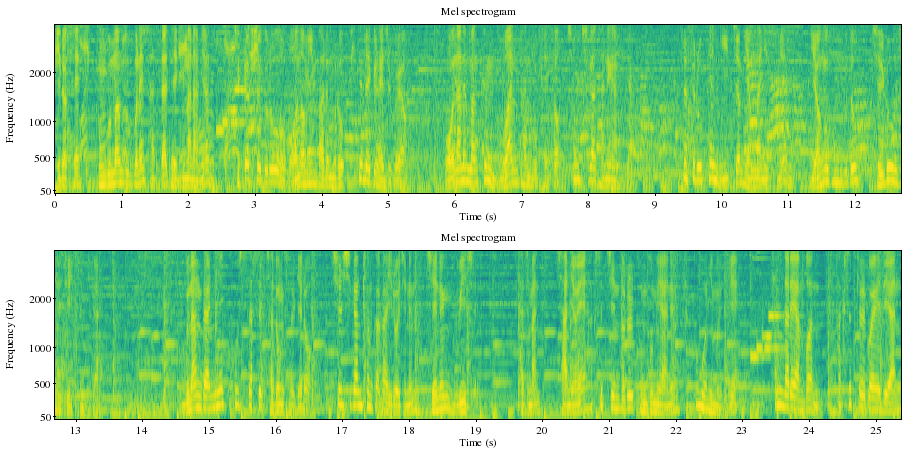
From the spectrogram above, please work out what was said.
이렇게 궁금한 부분에 갖다 대기만 하면 즉각적으로 원어민 발음으로 피드백을 해주고요. 원하는 만큼 무한 반복해서 청취가 가능합니다. 스스로 펜 2.0만 있으면 영어 공부도 즐거워질 수 있습니다. 문항 단위의 코스 학습 자동 설계로 실시간 평가가 이루어지는 재능 위즈. 하지만 자녀의 학습 진도를 궁금해하는 학부모님을 위해 한 달에 한 번 학습 결과에 대한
